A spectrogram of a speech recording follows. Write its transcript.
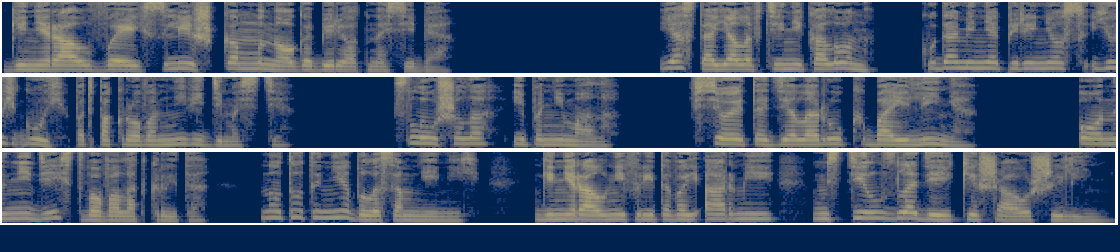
Генерал Вэй слишком много берет на себя». Я стояла в тени колонн, куда меня перенес Юйгуй под покровом невидимости. Слушала и понимала. Все это дело рук Байлиня. Он не действовал открыто, но тут и не было сомнений. Генерал нефритовой армии мстил злодейке Шао Шилинь.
